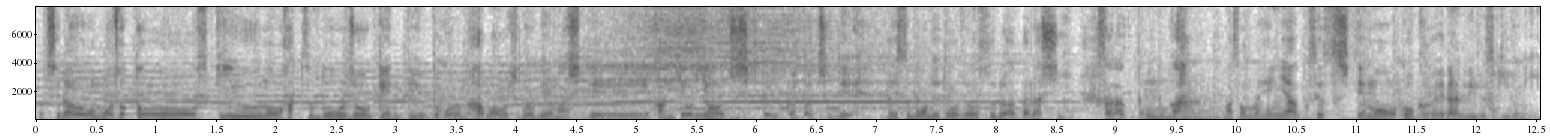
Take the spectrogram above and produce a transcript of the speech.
こちらをもうちょっとおスキルの発動条件っていうところの幅を広げまして、えー環境利用の知識という形でアイスボーンで登場する新しい草だったりとか、まあ、その辺にアクセスしても効果が得られるスキルに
